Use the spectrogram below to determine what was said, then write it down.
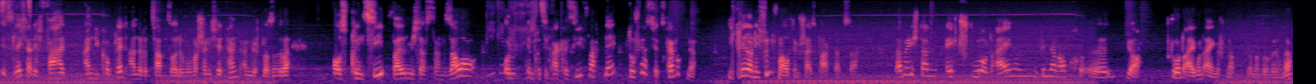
ist lächerlich. Fahr halt an die komplett andere Zapfsäule, wo wahrscheinlich der Tank angeschlossen ist. Aber aus Prinzip, weil mich das dann sauer und im Prinzip aggressiv macht, nee, du fährst jetzt, kein Bock mehr. Ich drehe doch nicht fünfmal auf dem scheiß Parkplatz da. Da bin ich dann echt stur und eigen und bin dann auch, äh, ja, stur und eigen und eingeschnappt, wenn man so will, ne?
